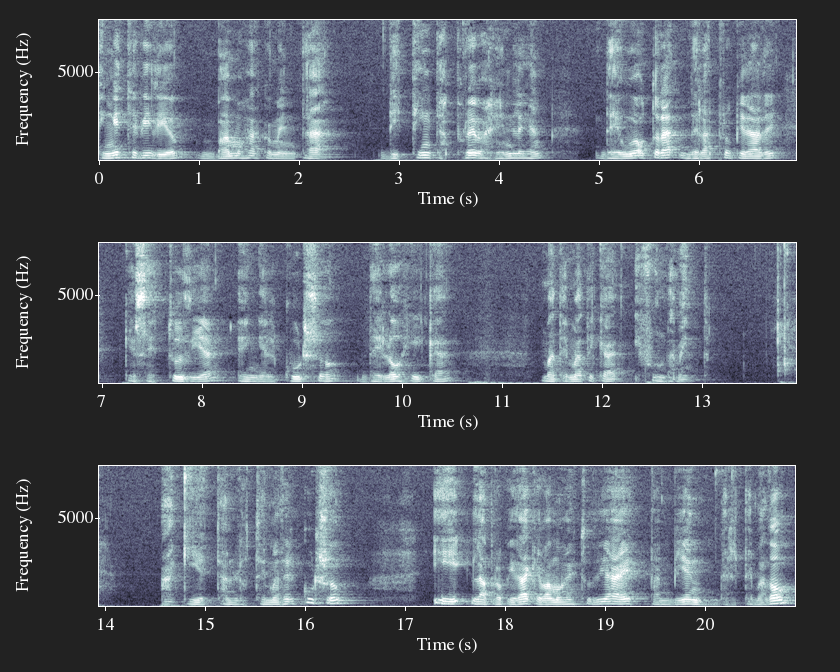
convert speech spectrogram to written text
En este vídeo vamos a comentar distintas pruebas en LEAN de otra de las propiedades que se estudia en el curso de Lógica, Matemática y Fundamentos. Aquí están los temas del curso y la propiedad que vamos a estudiar es también del tema 2,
